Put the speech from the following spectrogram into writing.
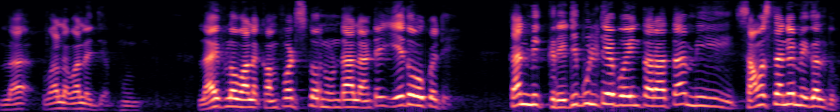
లా- వాళ్ళ వాళ్ళ లైఫ్లో వాళ్ళ కంఫర్ట్స్తో ఉండాలంటే ఏదో ఒకటి. కానీ మీ క్రెడిబిలిటీ పోయిన తర్వాత మీ సంస్థనే మిగలదు.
